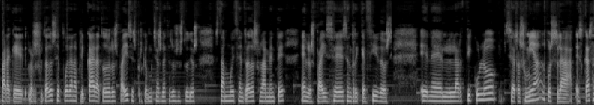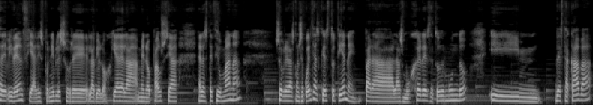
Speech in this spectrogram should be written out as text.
para que los resultados se puedan aplicar a todos los países porque muchas veces los estudios están muy centrados solamente en los países enriquecidos. En el artículo se resumía pues la escasa evidencia disponible sobre la biología de la menopausia en la especie humana sobre las consecuencias que esto tiene para las mujeres de todo el mundo y mm, destacaba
